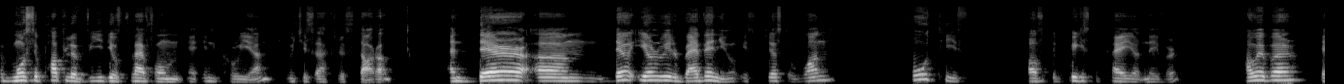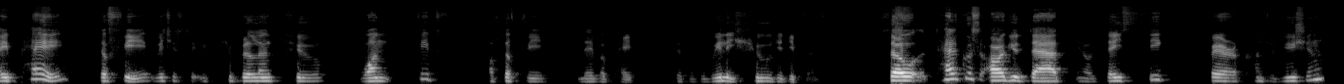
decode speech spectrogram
most popular video platform in Korea, which is actually startup, and their um, their yearly revenue is just one fortieth of the biggest player Naver. However, they pay the fee, which is equivalent to one fifth of the fee Naver pays. This is really huge difference. So telcos argued that you know they seek fair contribution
